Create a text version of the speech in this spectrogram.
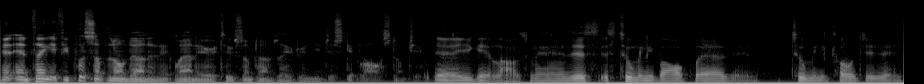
And, and think if you put something on down in the Atlanta area too, sometimes Adrian, you just get lost, don't you? Yeah, you get lost, man. Just it's too many ball players and too many coaches, and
